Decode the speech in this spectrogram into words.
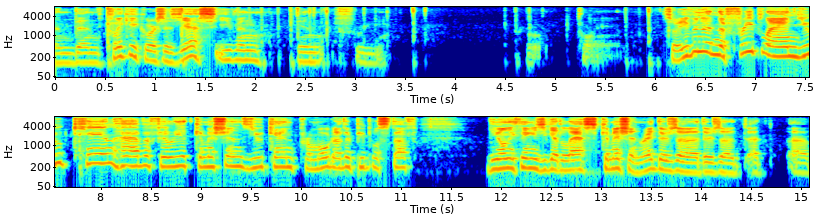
and then click eCourses yes even in free plan. So even in the free plan you can have affiliate commissions you can promote other people's stuff the only thing is you get less commission right? There's a there's a, a, a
